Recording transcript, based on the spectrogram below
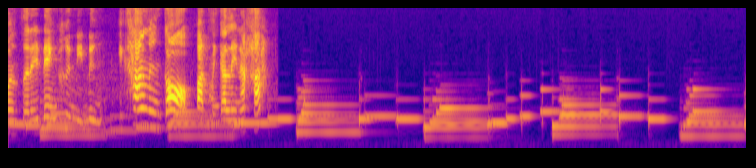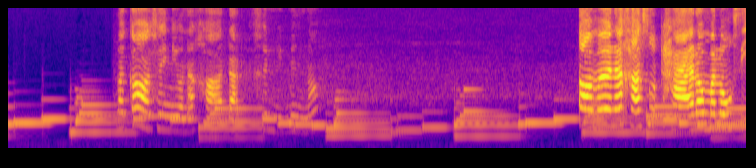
มันจะได้เด้งขึ้นนิดนึง อีกข้างหนึงก็ปัดเหมือนกันเลยนะคะแล้วก็ใช้นิ้วนะคะ ดัดขึ้นนิดนึงเนาะ ต่อมานะคะ สุดท้ายเรามาลงสี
